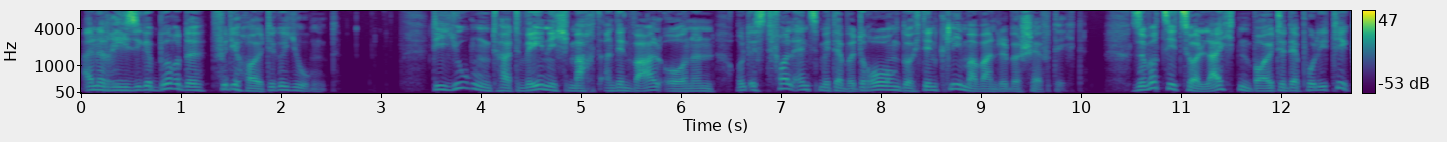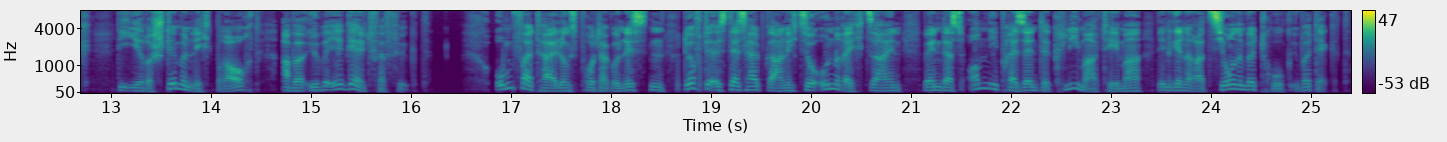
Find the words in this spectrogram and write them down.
eine riesige Bürde für die heutige Jugend. Die Jugend hat wenig Macht an den Wahlurnen und ist vollends mit der Bedrohung durch den Klimawandel beschäftigt. So wird sie zur leichten Beute der Politik, die ihre Stimmen nicht braucht, aber über ihr Geld verfügt. Umverteilungsprotagonisten dürfte es deshalb gar nicht so unrecht sein, wenn das omnipräsente Klimathema den Generationenbetrug überdeckt.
